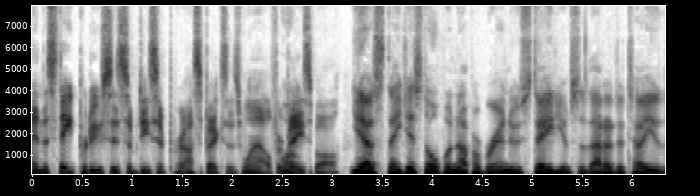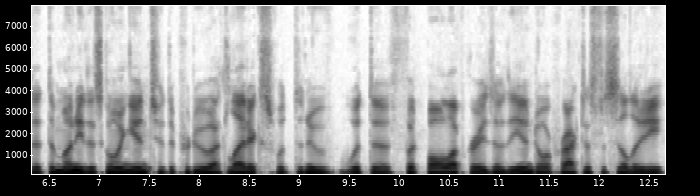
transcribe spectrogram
And the state produces some decent prospects as well for Well, baseball. Yes, they just opened up a brand new stadium, so that ought to tell you that the money that's going into the Purdue athletics with the new with the football upgrades of the indoor practice facility,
